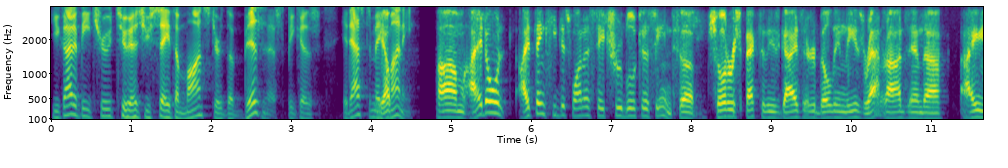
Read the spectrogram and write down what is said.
you got to be true to, as you say, the monster, the business, because it has to make yep. money. Um, I don't. I think he just wanted to stay true blue to the scene to show respect to these guys that are building these rat rods, and uh, I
